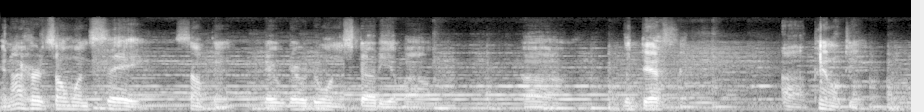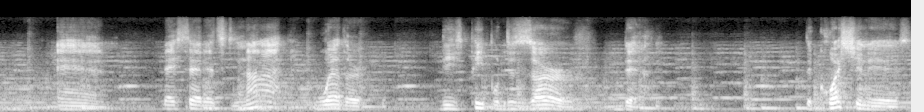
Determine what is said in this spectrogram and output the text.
and I heard someone say something. They, they were doing a study about uh, the death penalty, and they said it's not whether these people deserve death. The question is,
